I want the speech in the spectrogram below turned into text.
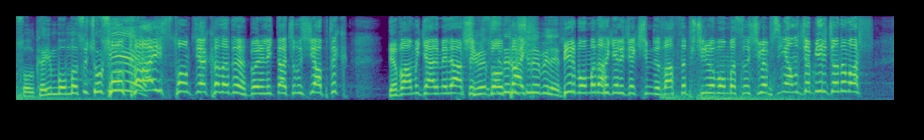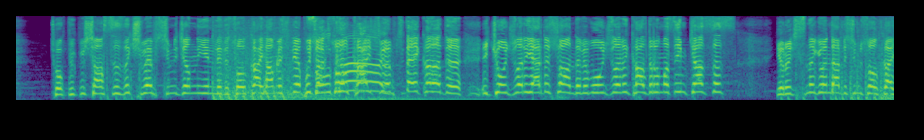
Solkay'ın bombası çok iyi. Solkay Stunt yakaladı. Böylelikle açılışı yaptık. Devamı gelmeli artık. Şiveps'i Solkay bir bomba daha gelecek şimdi. Lasta pişiriyor bombasını. Şiveps'in yalnızca bir canı var. Çok büyük bir şanssızlık. Şiveps şimdi canını yeniledi. Solkay hamlesini yapacak. Solkay! Solkay Şiveps'i de yakaladı. İki oyuncuları yerde şu anda ve bu oyuncuların kaldırılması imkansız. Yanıcısına gönderdi şimdi Solkay.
